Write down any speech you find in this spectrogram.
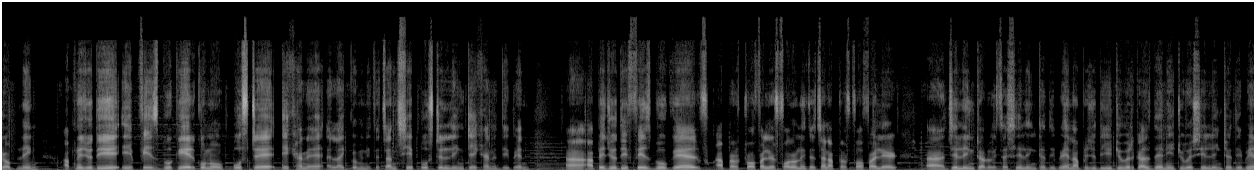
জব লিঙ্ক আপনি যদি ফেসবুকের কোনো পোস্টে এখানে লাইক কমেন্ট নিতে চান, সেই পোস্টের লিঙ্কটা এখানে দিবেন। আপনি যদি ফেসবুকের আপনার প্রোফাইলের ফলো নিতে চান, আপনার প্রোফাইলের যে লিঙ্কটা রয়েছে, সেই লিঙ্কটা দিবেন। আপনি যদি ইউটিউবের কাজ দেন ইউটিউবের সেই লিঙ্কটা দিবেন।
